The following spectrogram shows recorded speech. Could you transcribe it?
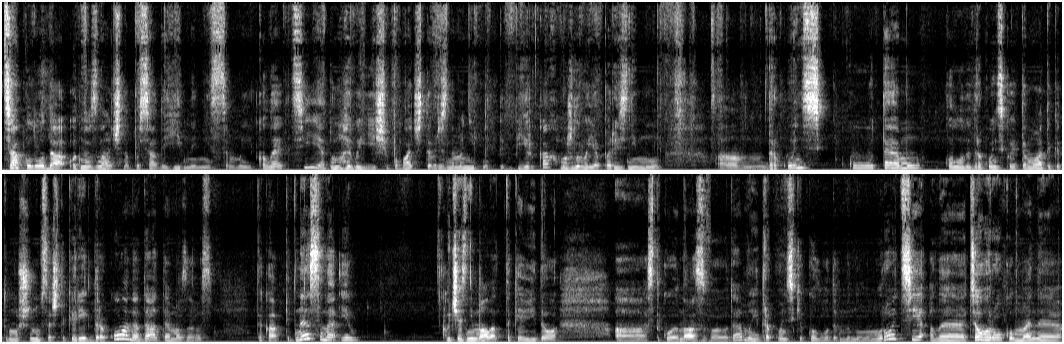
Ця колода однозначно посяде гідне місце в моїй колекції. Я думаю, ви її ще побачите в різноманітних підбірках. Можливо, я перезніму ем, драконську тему, колоди драконської тематики, тому що ну, все ж таки рік дракона, да, тема зараз така піднесена. І хоча знімала таке відео а, з такою назвою да, Мої драконські колоди в минулому році, але цього року в мене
